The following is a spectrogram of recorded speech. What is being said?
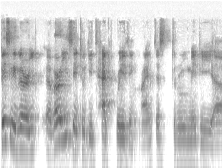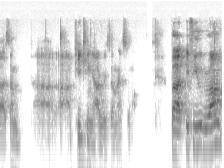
basically very, very easy to detect breathing, right? Just through maybe some peaking algorithm and so on. But if you run,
